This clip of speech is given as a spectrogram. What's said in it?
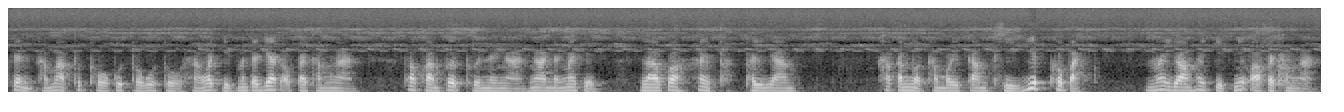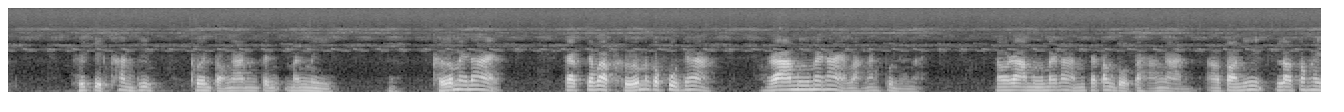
เช่นคำว่าพุทโธพุทโธพุทโธหากว่าจิตมันจะแยกออกไปทำงาน เพราะความเพลิดเพลินในงานงานยังไม่เสร็จเราก็ให้พยายามกำหนดคำบริกรรมถี่ยิบเข้าไป ไม่ยอมให้จิตนี้ออกไปทำงานคือจิตขั้นที่เพลินต่องานมันเป็นมันมีเผลอไม่ได้ แต่จะว่าเผลอมันก็พูดยากรามือไม่ได้ว่างั้นพูดยังไงเรารามือไม่ได้มันจะต้องโดดไปหางาน เอาตอนนี้เราต้องให้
